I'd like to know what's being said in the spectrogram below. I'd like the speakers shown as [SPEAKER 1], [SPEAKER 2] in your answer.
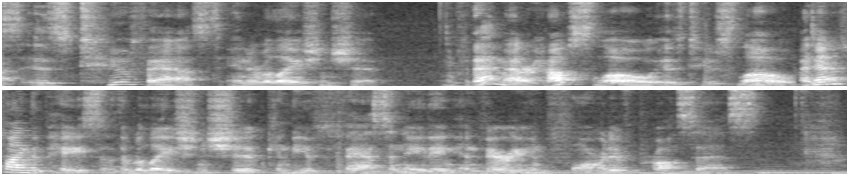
[SPEAKER 1] Fast is too fast in a relationship? And for that matter, how slow is too slow? Identifying the pace of the relationship can be a fascinating and very informative process.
